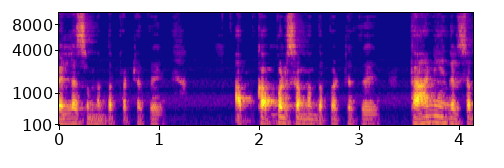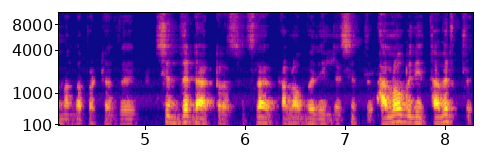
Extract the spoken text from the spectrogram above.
வெள்ளம் சம்பந்தப்பட்டது அப் கப்பல் சம்பந்தப்பட்டது தானியங்கள் சம்பந்தப்பட்டது சித்த டாக்டர் சித்த அலோபதி இல்லை சித்து அலோபதி தவிர்த்து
